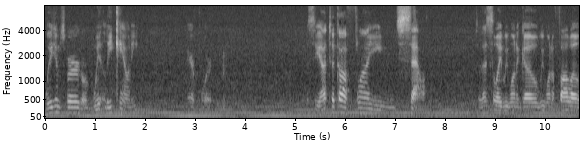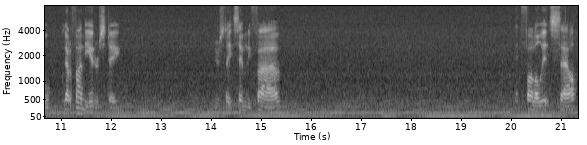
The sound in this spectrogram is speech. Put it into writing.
Williamsburg or Whitley County Airport. Let's see. I took off flying south, so that's the way we want to go. We want to follow. We got to find the interstate. Interstate 75. And follow it south.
